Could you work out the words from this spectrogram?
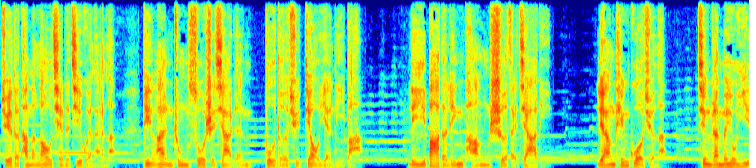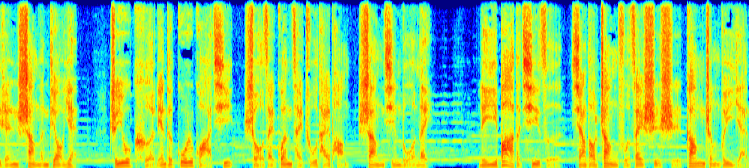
觉得他们捞钱的机会来了，并暗中唆使下人不得去吊唁李霸。李霸的灵堂设在家里，两天过去了，竟然没有一人上门吊唁，只有可怜的孤儿寡妻守在棺材烛台旁，伤心落泪。李爸的妻子想到丈夫在世时刚正威严，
